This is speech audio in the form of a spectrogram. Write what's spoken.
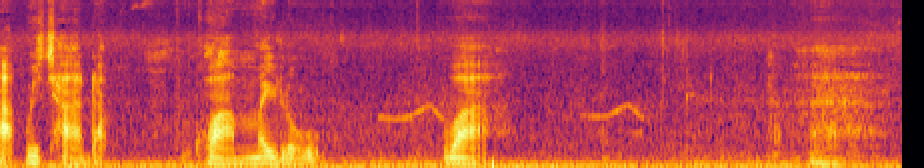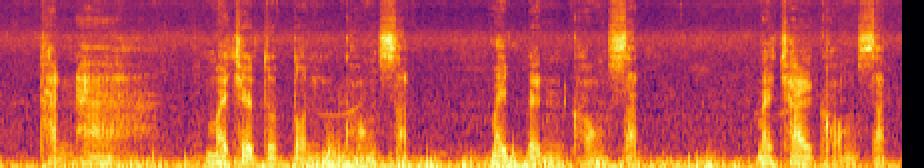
อวิชชาดับความไม่รู้ว่าขันห้าไม่ใช่ตัวตนของสัตว์ ไม่เป็นของสัตว์ ไม่ใช่ของสัตว์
